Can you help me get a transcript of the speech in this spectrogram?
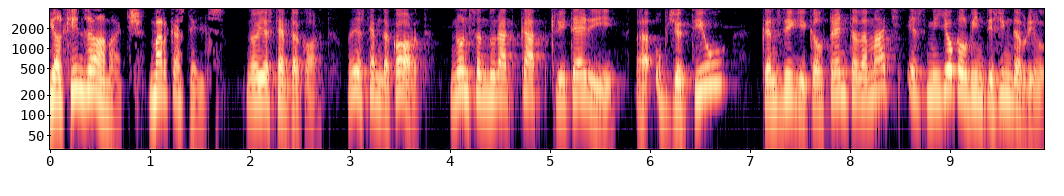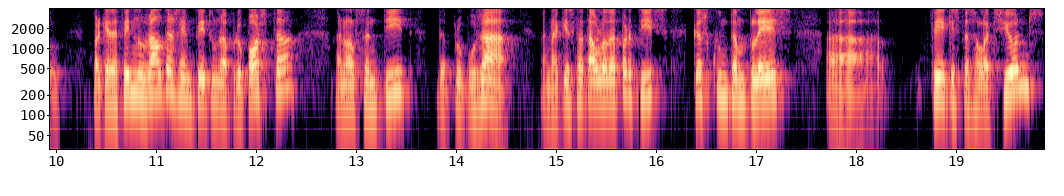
i el 15 de maig. Marc Castells. No hi estem d'acord. No hi estem d'acord. No ens han donat cap criteri eh, objectiu que ens digui que el 30 de maig és millor que el 25 d'abril. Perquè, de fet, nosaltres hem fet una proposta en el sentit de proposar en aquesta taula de partits que es contemplés eh, fer aquestes eleccions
